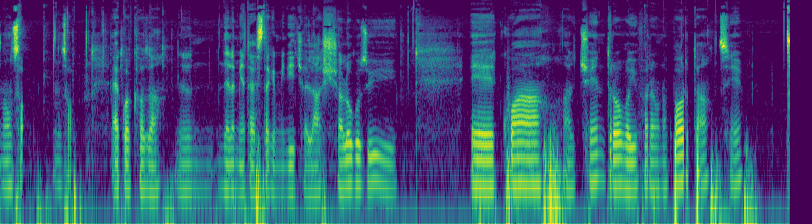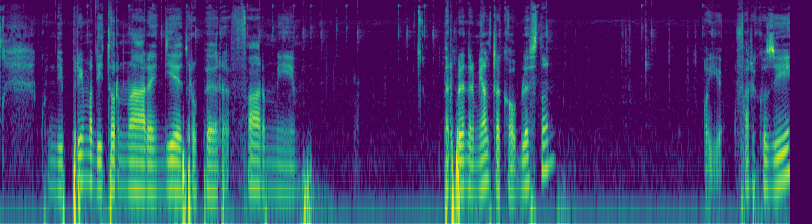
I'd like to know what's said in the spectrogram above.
non so non so è qualcosa nel, nella mia testa che mi dice lascialo così e qua al centro voglio fare una porta sì. Quindi prima di tornare indietro per farmi per prendermi altra cobblestone voglio fare così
